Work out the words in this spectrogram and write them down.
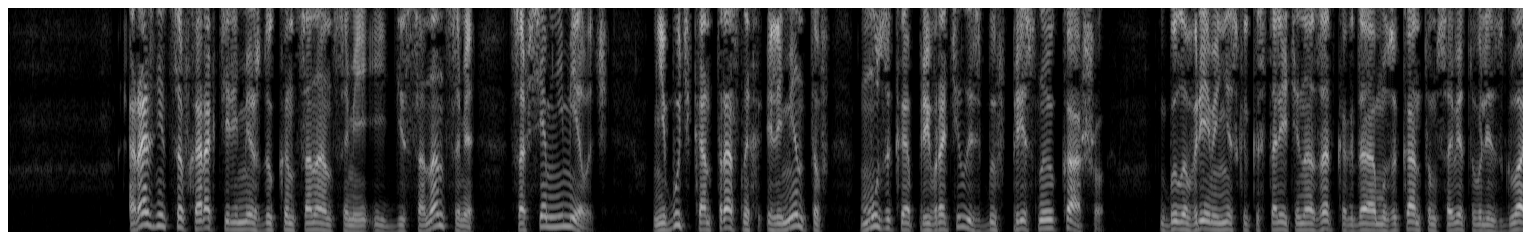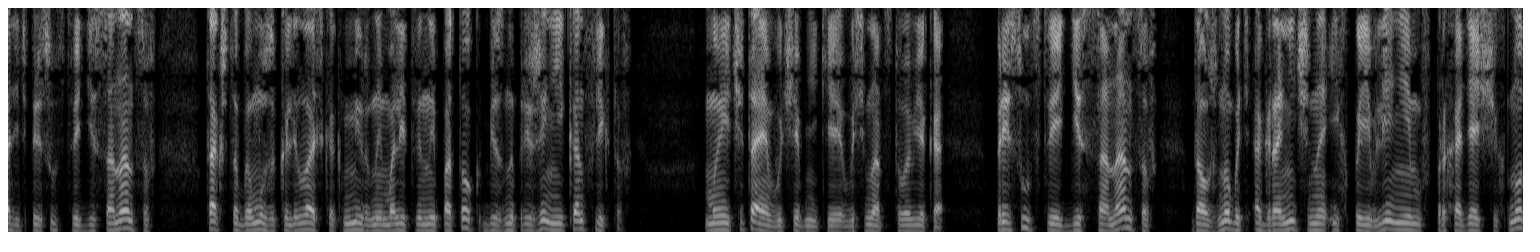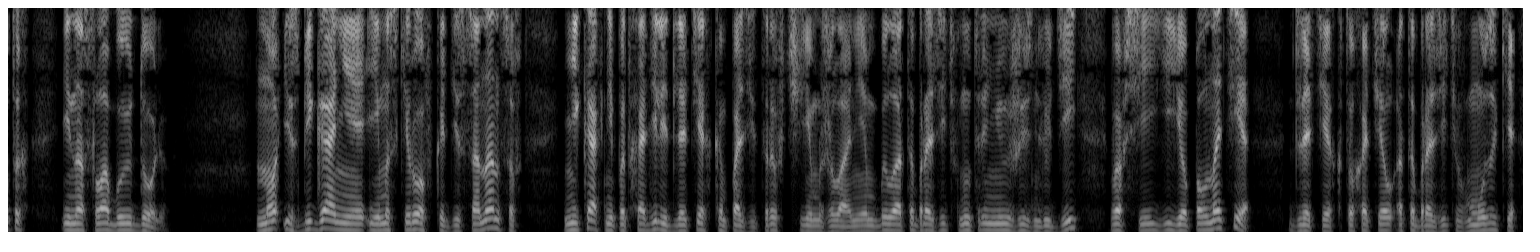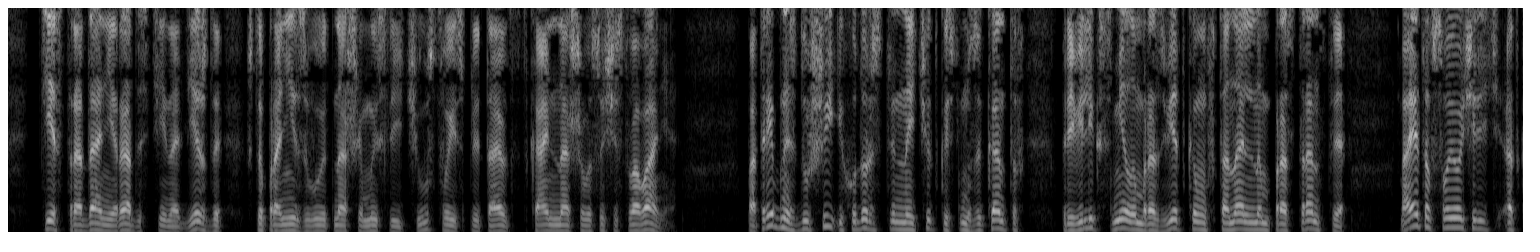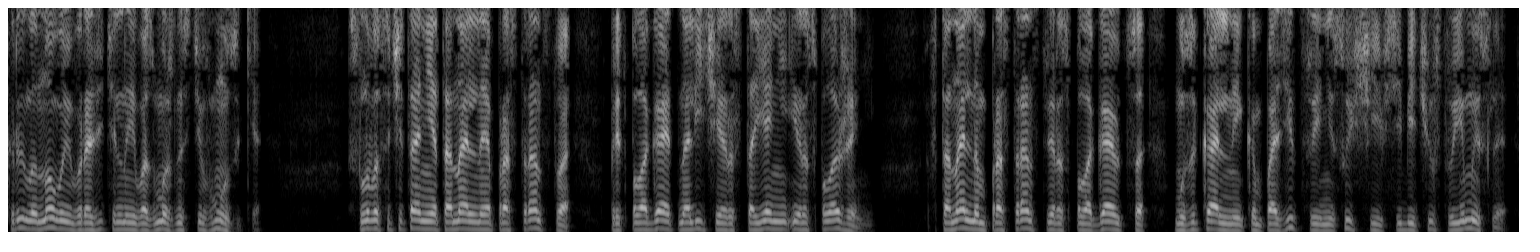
Разница в характере между консонансами и диссонансами совсем не мелочь. Не будь контрастных элементов, музыка превратилась бы в пресную кашу. Было время несколько столетий назад, когда музыкантам советовали сгладить присутствие диссонансов, так, чтобы музыка лилась как мирный молитвенный поток, без напряжений и конфликтов. Мы читаем в учебнике XVIII века «Присутствие диссонансов должно быть ограничено их появлением в проходящих нотах и на слабую долю». Но избегание и маскировка диссонансов никак не подходили для тех композиторов, чьим желанием было отобразить внутреннюю жизнь людей во всей ее полноте, для тех, кто хотел отобразить в музыке те страдания, радости и надежды, что пронизывают наши мысли и чувства и сплетают ткань нашего существования. Потребность души и художественная чуткость музыкантов привели к смелым разведкам в тональном пространстве, а это, в свою очередь, открыло новые выразительные возможности в музыке. Словосочетание «тональное пространство» предполагает наличие расстояний и расположений. В тональном пространстве располагаются музыкальные композиции, несущие в себе чувства и мысли.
